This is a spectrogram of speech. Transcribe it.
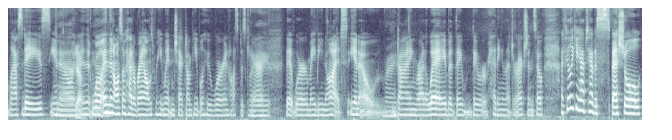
last days, you know, Yeah. and, Yeah. and well, and then also had a rounds where he went and checked on people who were in hospice care Right. that were maybe not you know Right. dying right away, but they they were heading in that direction. So I feel like you have to have a special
